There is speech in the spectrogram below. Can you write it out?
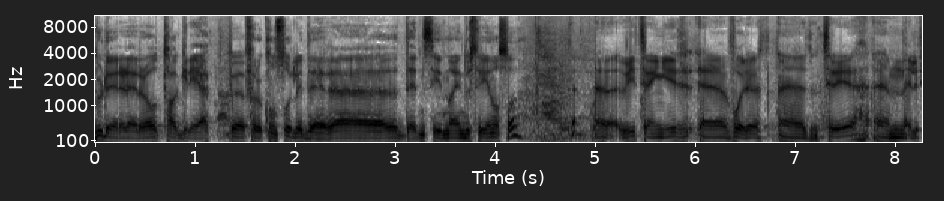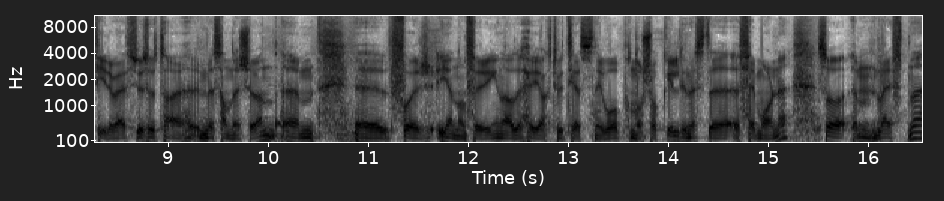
Vurderer dere å ta grep for å konsolidere den siden av industrien også? Eh, vi trenger eh, våre eh, tre eller fire verft med Sandnessjøen for gjennomføringen av det høye aktivitetsnivået på norsk sokkel de neste fem årene. Så verftene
